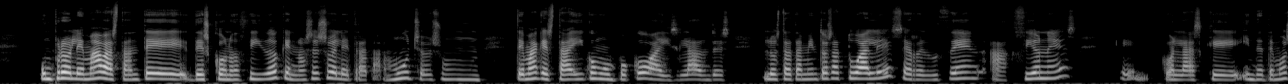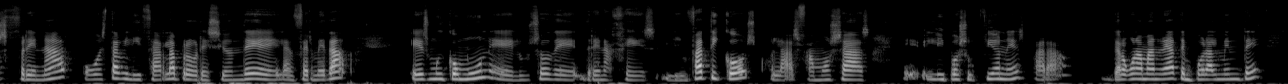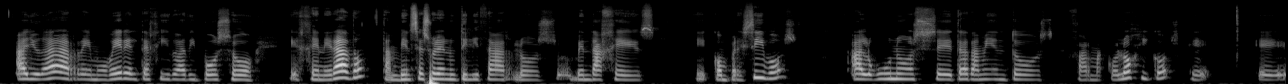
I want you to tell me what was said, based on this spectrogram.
problema bastante desconocido que no se suele tratar mucho. Es un tema que está ahí como un poco aislado. Entonces, los tratamientos actuales se reducen a acciones eh, con las que intentemos frenar o estabilizar la progresión de la enfermedad. Es muy común el uso de drenajes linfáticos o las famosas eh, liposucciones para, de alguna manera, temporalmente ayudar a remover el tejido adiposo eh, generado. También se suelen utilizar los vendajes compresivos, algunos tratamientos farmacológicos que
